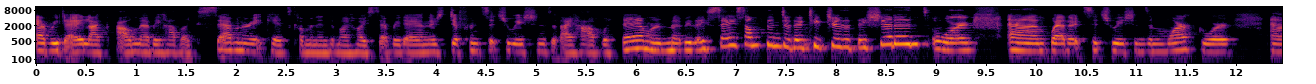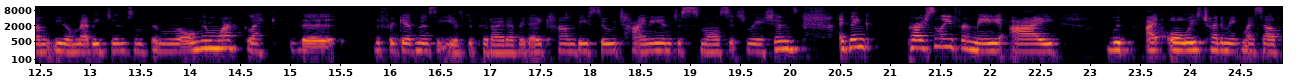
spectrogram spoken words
every day like i'll maybe have like seven or eight kids coming into my house every day and there's different situations that i have with them or maybe they say something to their teacher that they shouldn't or um whether it's situations in work or um you know maybe doing something wrong in work like the the forgiveness that you have to put out every day can be so tiny in just small situations. I think personally for me i would I always try to make myself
